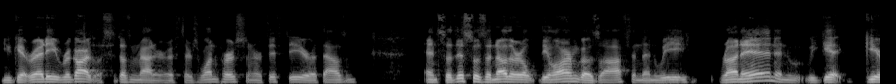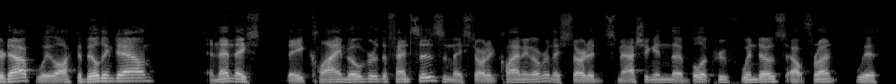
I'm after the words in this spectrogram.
you get ready regardless. It doesn't matter if there's one person or 50 or a thousand. And so this was another, the alarm goes off and then we run in and we get geared up. We lock the building down and then they, they climbed over the fences and they started climbing over and they started smashing in the bulletproof windows out front with,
